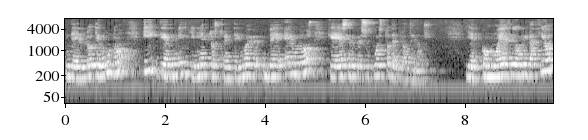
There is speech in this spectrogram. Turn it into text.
del lote 1, y 10.539 euros, que es el presupuesto del lote 2. Bien, como es de obligación,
